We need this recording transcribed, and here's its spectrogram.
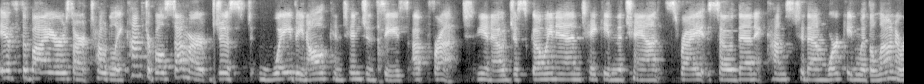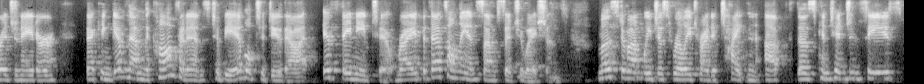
if the buyers aren't totally comfortable, some are just waiving all contingencies up front, you know, just going in, taking the chance, right? So then it comes to them working with a loan originator that can give them the confidence to be able to do that if they need to, right? But that's only in some situations. Most of them, we just really try to tighten up those contingencies.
